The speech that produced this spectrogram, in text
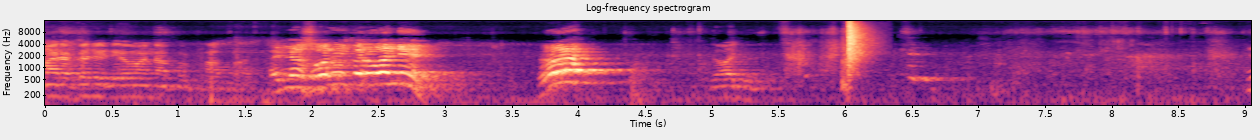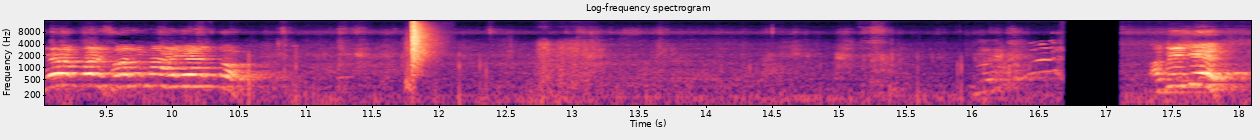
હે? અમારા ઘરે રહેવાના પણ પાપા. એટલે સોરી કરવાની? હે? કે પણ ચોરીમાં આવ્યા તો અભિજીત!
